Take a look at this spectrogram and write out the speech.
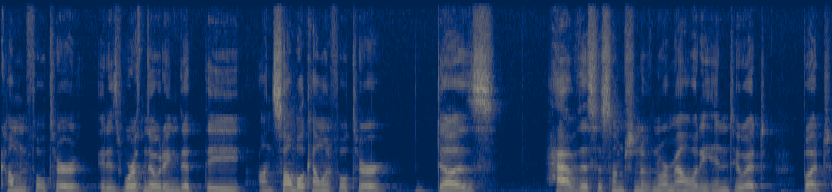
Kalman filter, it is worth noting that the ensemble Kalman filter does have this assumption of normality into it, but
